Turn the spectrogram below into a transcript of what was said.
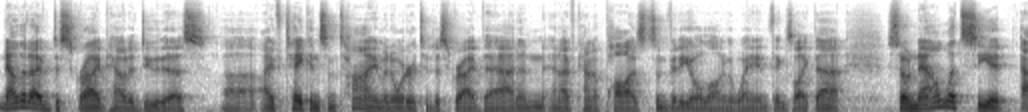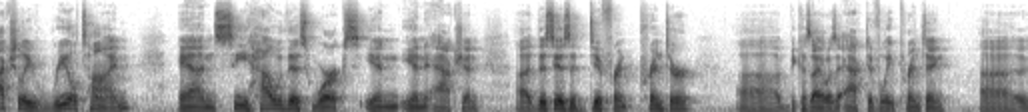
Now that I've described how to do this, uh, I've taken some time in order to describe that, and, and I've kind of paused some video along the way and things like that. So now let's see it actually real time and see how this works in, in action. Uh, this is a different printer uh, because I was actively printing uh,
